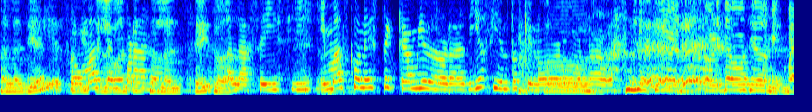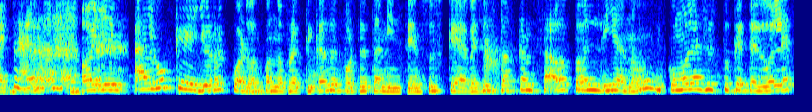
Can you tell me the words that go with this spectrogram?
¿A las 10? 10 o más te temprano. a las 6, ¿verdad? A las 6, sí. Y más con este cambio de horario, siento que no duermo Oh, nada. Ya sé, ¿verdad? Ahorita vamos a ir a dormir. Bye. Oye, algo que yo recuerdo cuando practicas deporte tan intenso es que a veces estás cansado todo el día, ¿no? ¿Cómo le haces tú que te duele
